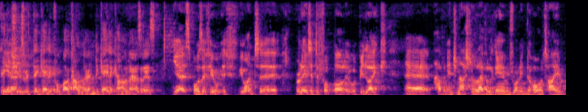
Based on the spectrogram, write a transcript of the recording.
the yeah. issues with the Gaelic football calendar and the Gaelic calendar as it is. Yeah, I suppose if you if you want to relate it to football, it would be like uh, having international level games running the whole time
